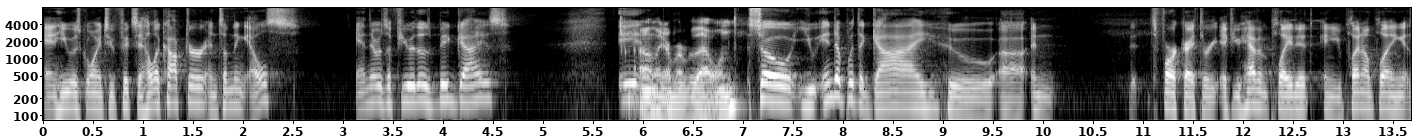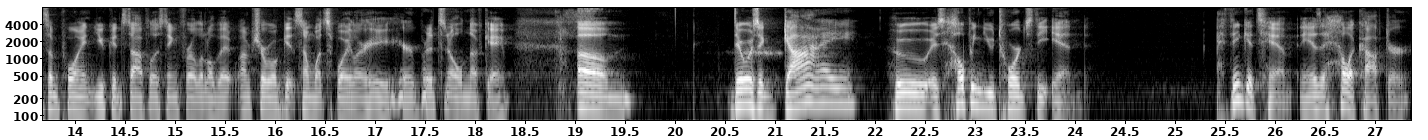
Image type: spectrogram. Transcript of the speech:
and he was going to fix a helicopter and something else, and there was a few of those big guys. It, I don't think I remember that one. so you end up with a guy who, uh, and it's Far Cry 3. If you haven't played it and you plan on playing it at some point, you could stop listening for a little bit. I'm sure we'll get somewhat spoiler here, but it's an old enough game. Um, there was a guy who is helping you towards the end. I think it's him, and he has a helicopter.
